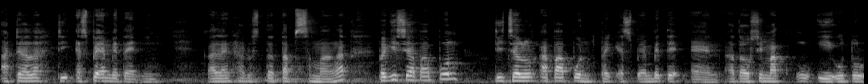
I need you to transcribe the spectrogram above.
adalah di SBMPTN ini. Kalian harus tetap semangat. Bagi siapa pun di jalur apa pun baik SBMPTN atau SIMAK UI, UTUL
